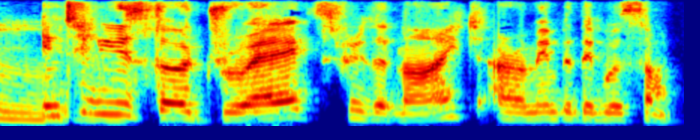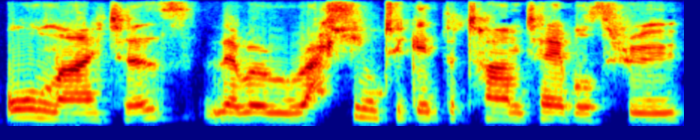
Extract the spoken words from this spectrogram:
Mm-hmm. Interviews, though, dragged through the night. I remember there were some all nighters. They were rushing to get the timetable through.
